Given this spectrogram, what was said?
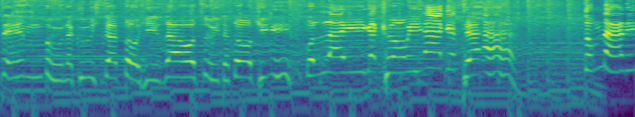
全部なくしたと膝をついた時笑いがこみ上げた。どんなによ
